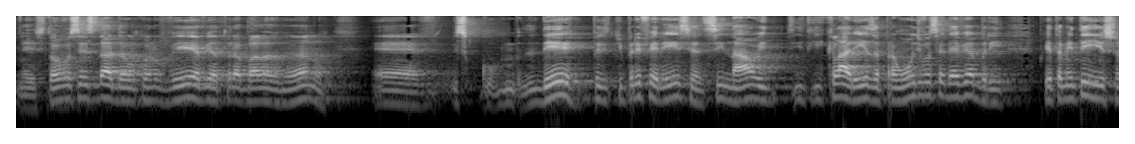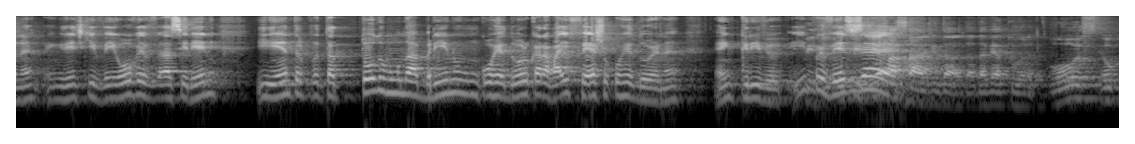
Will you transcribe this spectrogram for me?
Isso. Então você, cidadão, quando vê a viatura balangando, é, dê de preferência sinal e, e clareza para onde você deve abrir. Porque também tem isso, né? Tem gente que vem, ouve a sirene e entra, tá todo mundo abrindo um corredor, o cara vai e fecha o corredor, né? É incrível. E Pedi, por vezes é. a passagem da, da, da, viatura. Ou eu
